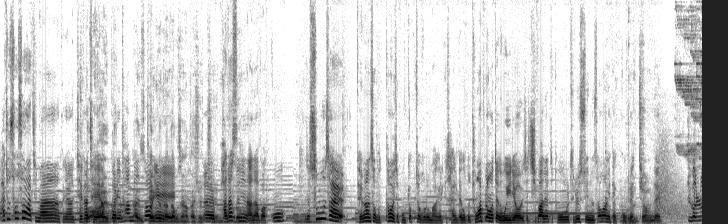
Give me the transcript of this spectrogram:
아주 소소하지만 그냥 제가 제 아유, 앞가림 그- 하면서 아유, 예, 대견하다고 생각하셨지. 예, 뭐, 받았으니는 그럼. 않아봤고 이제 스무 살 되면서부터 이제 본격적으로 막 이렇게 잘 되고 또 종합병원 때는 오히려 이제 집안에도 도움을 드릴 수 있는 상황이 됐고 그랬죠. 근데 그걸로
